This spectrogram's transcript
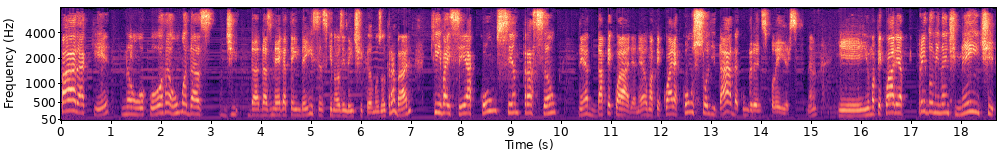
para que não ocorra uma das, de, da, das mega tendências que nós identificamos no trabalho, que vai ser a concentração né, da pecuária, né, uma pecuária consolidada com grandes players, né, e uma pecuária predominantemente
